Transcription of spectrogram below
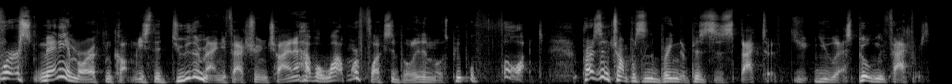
First, many American companies that do their manufacturing in China have a lot more flexibility than most people thought. President Trump was going to bring their businesses back to the U.S., build new factories.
